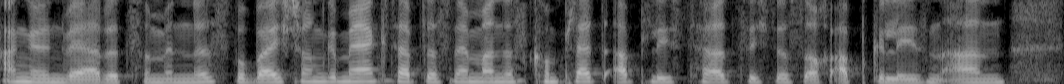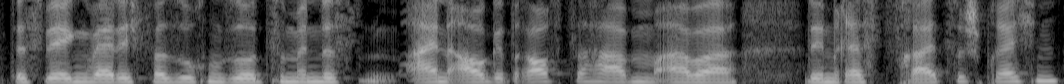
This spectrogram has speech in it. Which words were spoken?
hangeln werde zumindest. Wobei ich schon gemerkt habe, dass wenn man das komplett abliest, hört sich das auch abgelesen an. Deswegen werde ich versuchen, so zumindest ein Auge drauf zu haben, aber den Rest frei zu sprechen.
